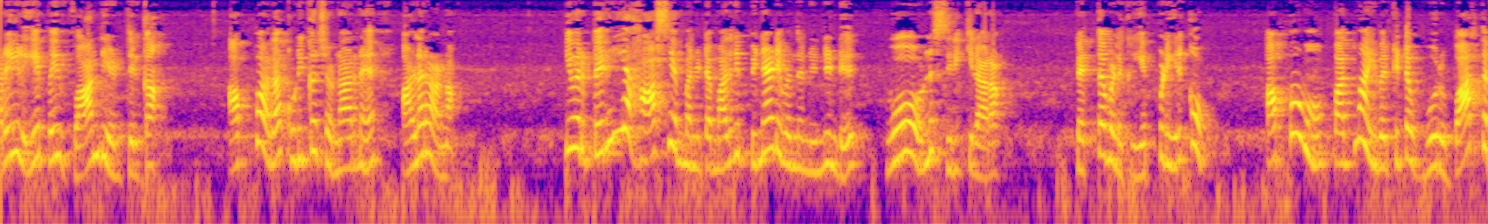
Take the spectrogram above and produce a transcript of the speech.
அறையிலேயே போய் வாந்தி எடுத்திருக்கான். அப்பா தான் குடிக்க சொன்னார்னு அலறானாம். இவர் பெரிய ஹாஸ்யம் பண்ணிட்ட மாதிரி பின்னாடி வந்து நின்றுண்டு ஓன்னு சிரிக்கிறாராம். பெத்தவளுக்கு எப்படி இருக்கும்? அப்பவும் பத்மா இவர்கிட்ட ஒரு வார்த்தை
